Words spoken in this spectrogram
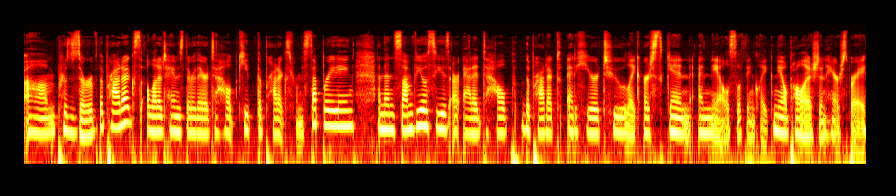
um, preserve the products. A lot of times they're there to help keep the products from separating. And then some VOCs are added to help the product adhere to like our skin and nails. So think like nail polish and hairspray.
